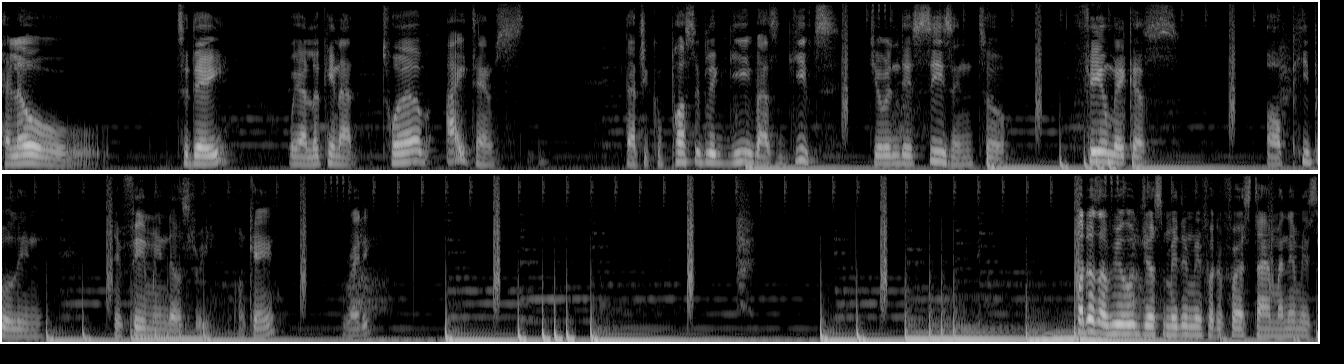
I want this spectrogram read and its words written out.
Hello. Today we are looking at 12 items that you could possibly give as gifts during this season to filmmakers or people in the film industry. Okay? Ready? For those of you who just meeting me for the first time, my name is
